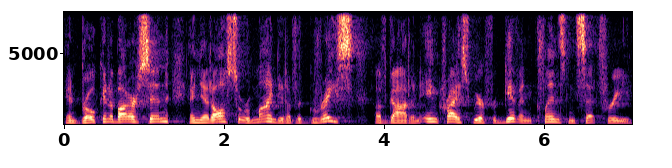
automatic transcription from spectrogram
and broken about our sin, and yet also reminded of the grace of God. And in Christ we are forgiven, cleansed, and set free.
